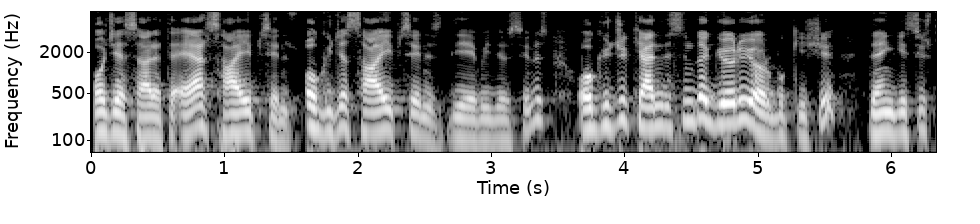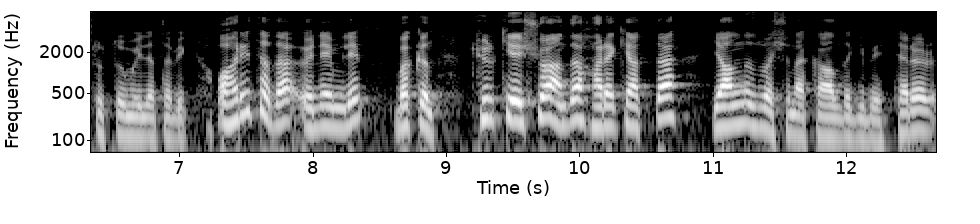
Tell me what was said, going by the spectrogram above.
O cesarete eğer sahipseniz, o güce sahipseniz diyebilirsiniz. O gücü kendisinde görüyor bu kişi dengesiz tutumuyla tabii ki. O haritada önemli. Bakın Türkiye şu anda harekatta yalnız başına kaldı gibi. Terör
